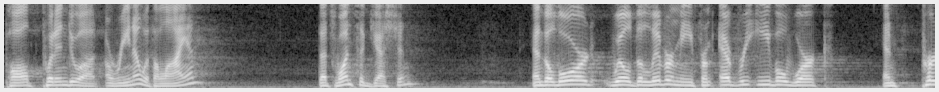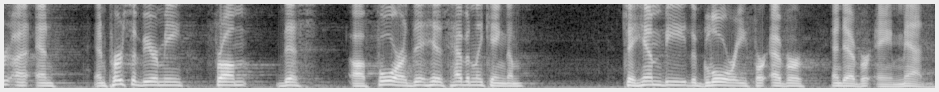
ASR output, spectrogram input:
Paul put into an arena with a lion? That's one suggestion. And the Lord will deliver me from every evil work and, per, uh, and, and persevere me from this, uh, for the, his heavenly kingdom. To him be the glory forever and ever. Amen.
